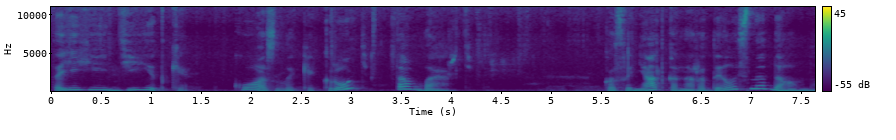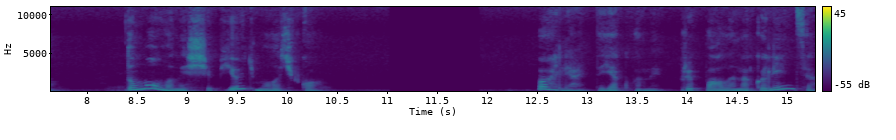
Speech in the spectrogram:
та її дітки, козлики Круть та Верть. Козенятка народились недавно, тому вони ще п'ють молочко. Погляньте, як вони припали на колінця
